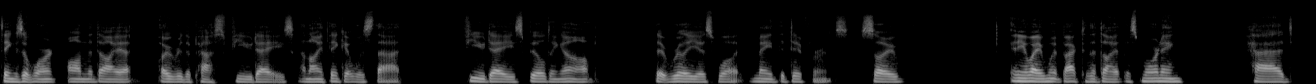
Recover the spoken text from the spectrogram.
things that weren't on the diet over the past few days. And I think it was that few days building up that really is what made the difference. So, anyway, went back to the diet this morning, had,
